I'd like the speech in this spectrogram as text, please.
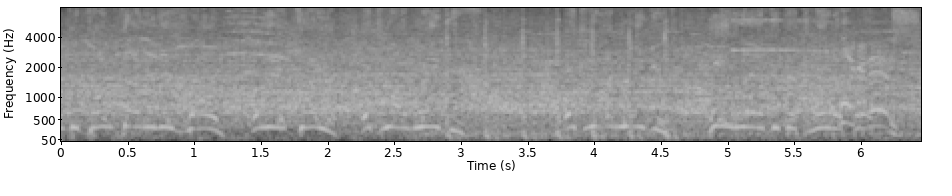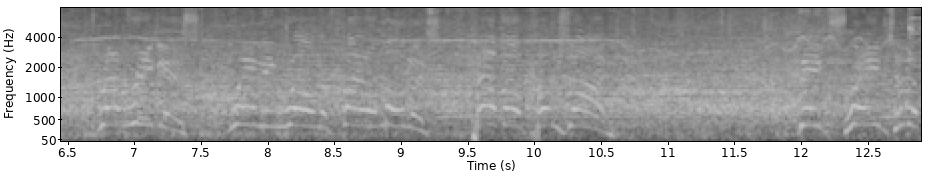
if it comes down to this round, I'm going to tell you, it's Rodriguez. It's Rodriguez. He landed the cleanup. Look at this. Rodriguez landing well in the final moments. Pawel comes on. They trade to the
